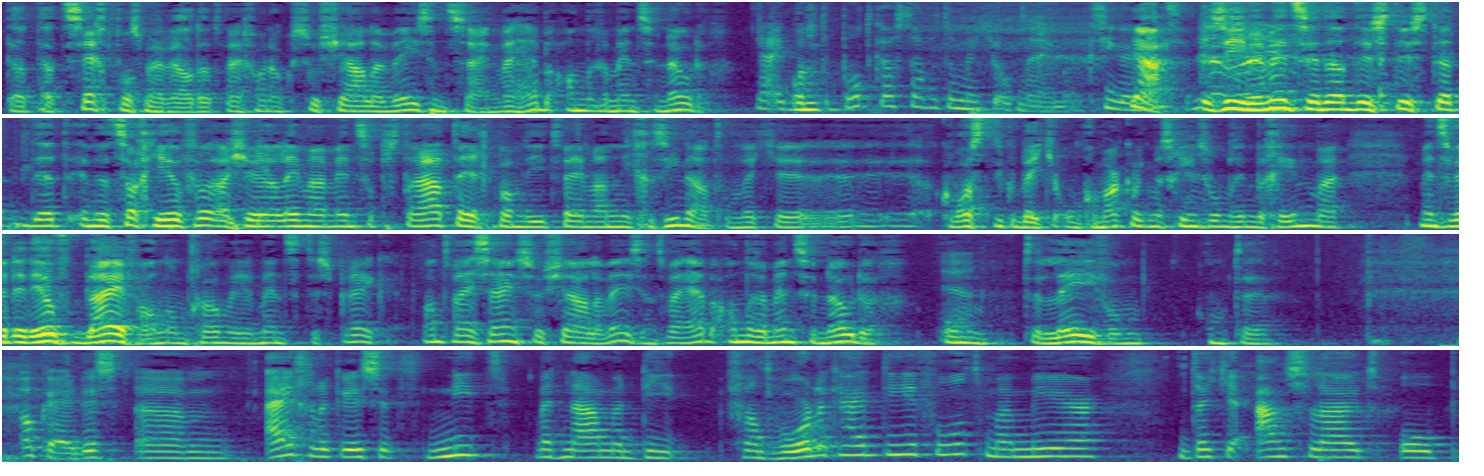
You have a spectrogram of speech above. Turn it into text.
dat, dat zegt volgens mij wel dat wij gewoon ook sociale wezens zijn. Wij hebben andere mensen nodig. Ja, ik moet de podcast af en toe met je opnemen. Ik zie ja, dan zie je mensen. Dan dus, dus dat, dat, en dat zag je heel veel als je alleen maar mensen op straat tegenkwam die je twee maanden niet gezien had. Omdat je, uh, was het natuurlijk een beetje ongemakkelijk misschien soms in het begin. Maar mensen werden er heel veel blij van om gewoon weer mensen te spreken. Want wij zijn sociale wezens. Wij hebben andere mensen nodig om Ja. te leven, om, om te... Oké, dus um, eigenlijk is het niet met name die verantwoordelijkheid die je voelt, maar meer dat je aansluit op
